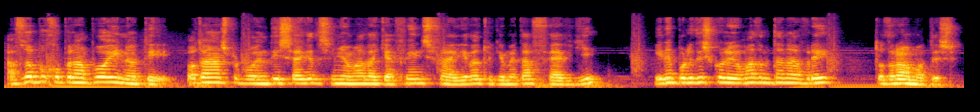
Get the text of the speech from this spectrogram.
Αυτό που έχω να πω είναι ότι όταν ένας προπονητής έρχεται σε μια ομάδα και αφήνει τη σφραγίδα του και μετά φεύγει, είναι πολύ δύσκολο η ομάδα μετά να βρει το δρόμο της.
